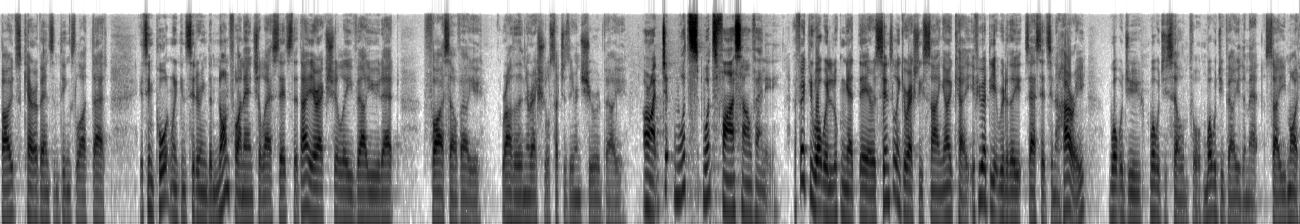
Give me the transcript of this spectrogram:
boats, caravans and things like that. It's important when considering the non-financial assets that they are actually valued at fire sale value rather than their actual, such as their insured value. All right, what's, what's fire sale value? Effectively what we're looking at there is Centrelink are actually saying, okay, if you had to get rid of these assets in a hurry, what would you, what would you sell them for? What would you value them at? So you might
